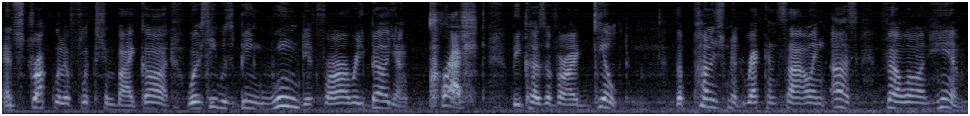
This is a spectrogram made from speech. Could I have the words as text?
and struck with affliction by God, whereas he was being wounded for our rebellion, crushed because of our guilt. The punishment reconciling us fell on him.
